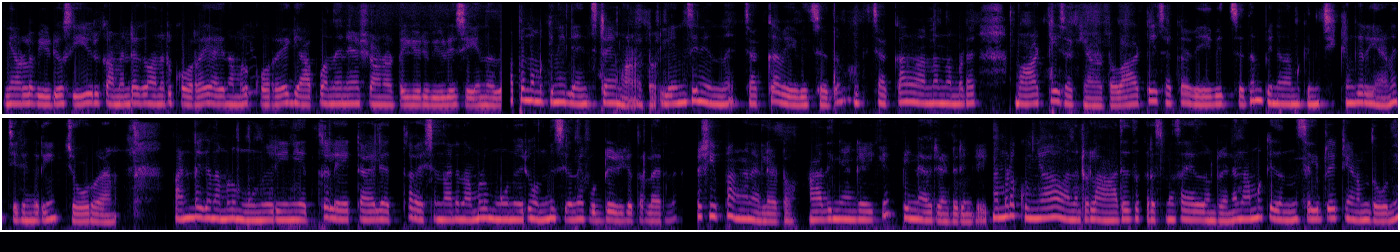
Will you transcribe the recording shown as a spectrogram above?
ഇങ്ങനെയുള്ള വീഡിയോസ് ഈ ഒരു കമന്റ് ഒക്കെ വന്നിട്ട് കുറേ ആയി. നമ്മൾ കുറേ ഗ്യാപ്പ് വന്നതിന് ശേഷമാണ് കേട്ടോ ഈ ഒരു വീഡിയോ ചെയ്യുന്നത്. അപ്പം നമുക്കിനി ലഞ്ച് ടൈം ആണ് കേട്ടോ. ലഞ്ചിന് ഇന്ന് ചക്ക വേവിച്ചതും ഇത് ചക്ക എന്ന് പറഞ്ഞാൽ നമ്മുടെ വാട്ടിയ ചക്കയാണ് കേട്ടോ. വാട്ടിയ ചക്ക വേവിച്ചതും പിന്നെ നമുക്കിന്ന് ചിക്കൻ കറിയാണ് ചിക്കൻ കറിയും ചോറുമാണ് പണ്ടൊക്കെ നമ്മൾ മൂന്നുപേരും ഇനി എത്ര ലേറ്റ് ആയാലും എത്ര വിശന്നാലും നമ്മൾ മൂന്നുപേരും ഒന്നിച്ചിരുന്നേ ഫുഡ് കഴിക്കത്തുള്ളായിരുന്നു. പക്ഷെ ഇപ്പം അങ്ങനെയല്ല കേട്ടോ. ആദ്യം ഞാൻ കഴിക്കും പിന്നെ അവർ രണ്ടുപേരും കഴിക്കും. നമ്മുടെ കുഞ്ഞാവ് വന്നിട്ടുള്ള ആദ്യത്തെ ക്രിസ്മസ് ആയതുകൊണ്ട് തന്നെ നമുക്കിതൊന്ന് സെലിബ്രേറ്റ് ചെയ്യണം തോന്നി.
